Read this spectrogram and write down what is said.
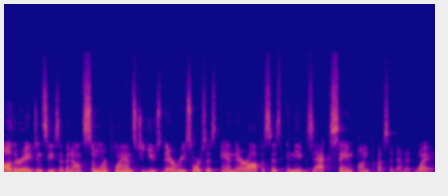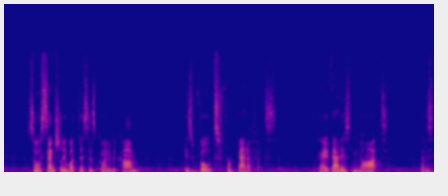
Other agencies have announced similar plans to use their resources and their offices in the exact same unprecedented way. So essentially what this is going to become is votes for benefits. Okay, that is not that is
